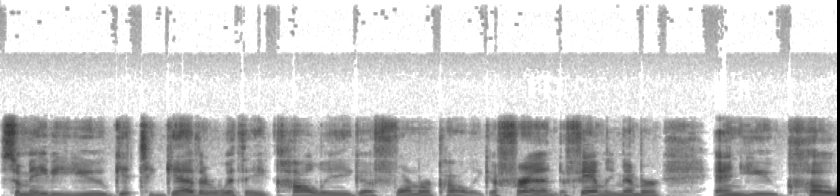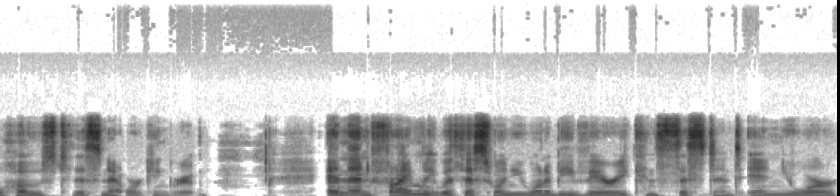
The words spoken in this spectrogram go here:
So maybe you get together with a colleague, a former colleague, a friend, a family member, and you co host this networking group. And then finally, with this one, you want to be very consistent in your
